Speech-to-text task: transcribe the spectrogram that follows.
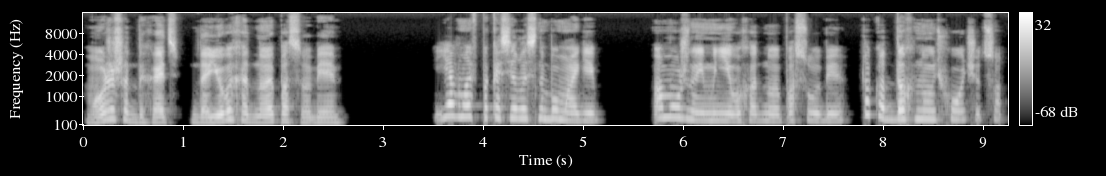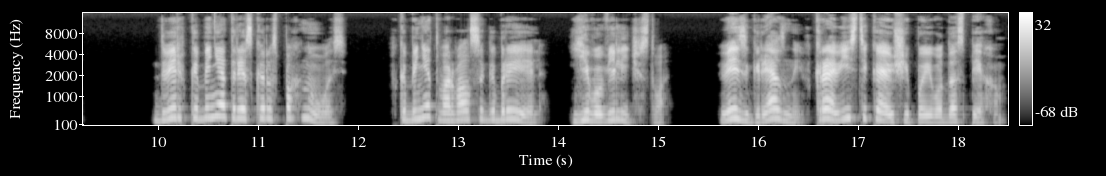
можешь отдыхать, даю выходное пособие». Я вновь покосилась на бумаге. «А можно и мне выходное пособие? Так отдохнуть хочется». Дверь в кабинет резко распахнулась. В кабинет ворвался Габриэль, его величество. Весь грязный, в крови стекающий по его доспехам.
